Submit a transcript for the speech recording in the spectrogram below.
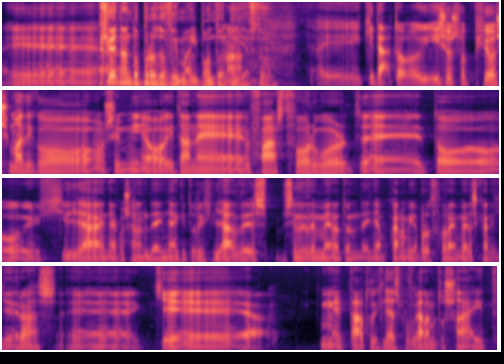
Ε, Ποιο ήταν το πρώτο βήμα λοιπόν τότε να, γι' αυτό; Ε, κοίτα, το, ίσως το πιο σημαντικό σημείο ήταν ε, fast forward ε, το 1999 και το 2000, συνδεδεμένα το 1999 που κάναμε για πρώτη φορά ημέρες καριέρας και μετά το 2000 που βγάλαμε το site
